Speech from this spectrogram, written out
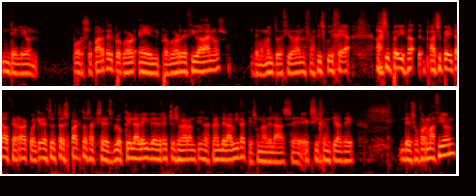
de León. Por su parte, el procurador, el procurador de Ciudadanos, de momento de Ciudadanos, Francisco Igea, ha supeditado, ha supeditado cerrar cualquiera de estos tres pactos a que se desbloquee la ley de derechos y garantías al final de la vida, que es una de las eh, exigencias de, de, su formación,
